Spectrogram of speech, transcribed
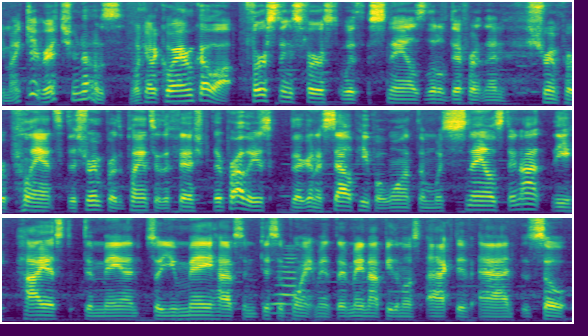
you might get rich, who knows? Look at Aquarium Co-op. First things first with snails, a little different than shrimp or plants. The shrimp or the plants or the fish, they're probably just, they're gonna sell, people want them. With snails, they're not the highest demand, so you may have some disappointment. There may not be the most active ad. So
